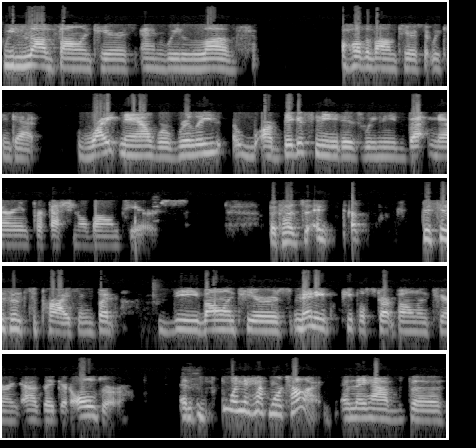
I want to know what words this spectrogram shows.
We love volunteers, and we love all the volunteers that we can get. right now we're really our biggest need is we need veterinarian professional volunteers because uh, this isn't surprising, but the volunteers, many people start volunteering as they get older and when they have more time and they have the,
